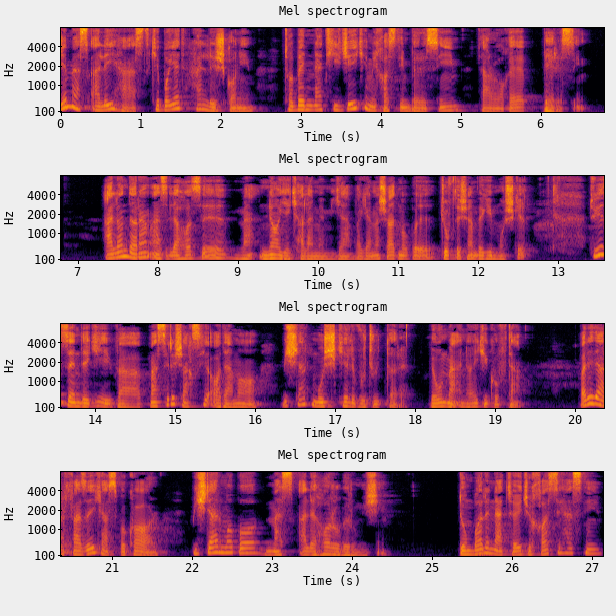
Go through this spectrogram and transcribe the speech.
یه مسئله هست که باید حلش کنیم تا به نتیجه که می‌خواستیم برسیم در واقع برسیم. الان دارم از لحاظ معنای کلمه میگم وگرنه شاید ما با جفتشم بگیم مشکل. توی زندگی و مسیر شخصی آدما بیشتر مشکل وجود داره به اون معنایی که گفتم. ولی در فضای کسب و کار بیشتر ما با مسئله ها روبرو میشیم. دنبال نتایج خاصی هستیم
